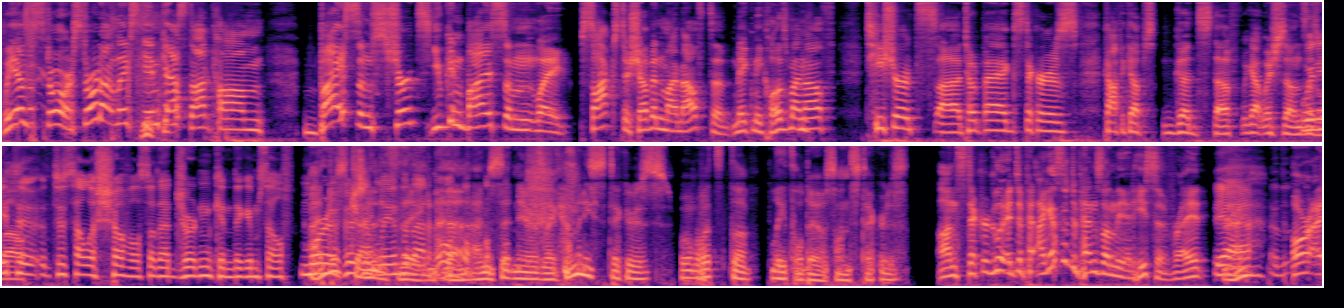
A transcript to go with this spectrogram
we have a store, store.linuxgamecast.com. Buy some shirts. You can buy some like socks to shove in my mouth to make me close my mouth. T-shirts, uh, tote bags, stickers, coffee cups, good stuff. We got wish zones we as need well. to, to sell a shovel so that Jordan can dig himself more I'm just trying to efficiently into think, that hole. I'm sitting here like, how many stickers? What's the lethal dose on stickers? On sticker glue, it dep- I guess it depends on the adhesive, right? Yeah. Or, I,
